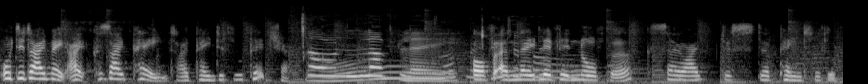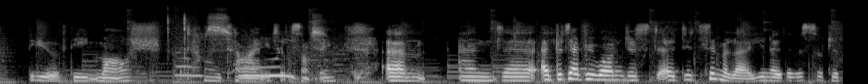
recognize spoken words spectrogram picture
What did I make? I because I paint. I painted a little picture. Oh, lovely. of, and they live in Norfolk, so I just uh, paint a little view of the marsh at high tide or something. Um, and, uh, and but everyone just uh, did similar. You know, there was sort of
